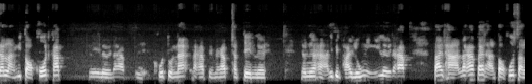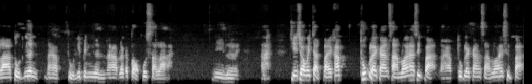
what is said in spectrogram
ด้านหลังมีต่อโค้ดครับ นี่เลยนะครับนี่โค้ดตัวนะนะครับเห็นไหมครับ ชัดเจนเลยแล้วเนื้อหานี่เป็นพายลุงอย่างนี้เลยนะครับใต้ฐานนะครับใต้ฐานต่อโค้ดสาราตูดเงินนะครับ ตูดนี่เป็นเงินนะครับ แล้วก็ต่อโค้ดสารานี่เลยอะจีนชอบไม่จัดไปครับ ทุกรายการ 350 บาทนะครับ ทุกรายการ 350 บาท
